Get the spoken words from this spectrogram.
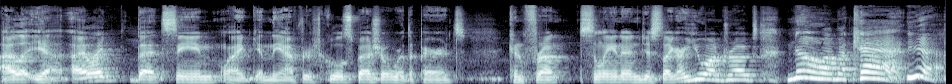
I like yeah, I like that scene like in the after school special where the parents confront Selina and just like, "Are you on drugs?" "No, I'm a cat." Yeah.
